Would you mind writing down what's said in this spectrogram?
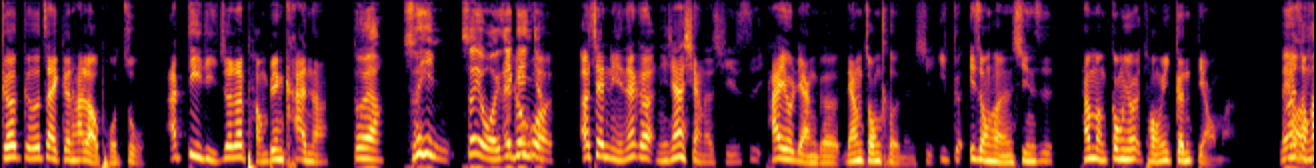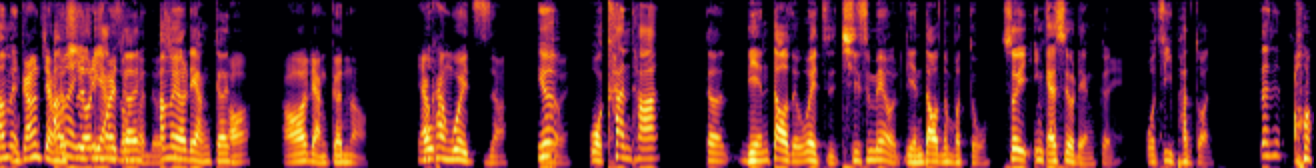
哥哥在跟他老婆做啊，弟弟就在旁边看呢。对啊，所以，所以我一直跟你讲，而且你那个你现在想的其实是，它有两个两种可能性，一个一种可能性是他们共用同一根屌嘛？没有，他们你刚刚讲的是另外一种可能性，他们有两根，哦哦，两根哦，要看位置啊，因为我看他的连到的位置其实没有连到那么多，所以应该是有两根。我自己判断，但是哦，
